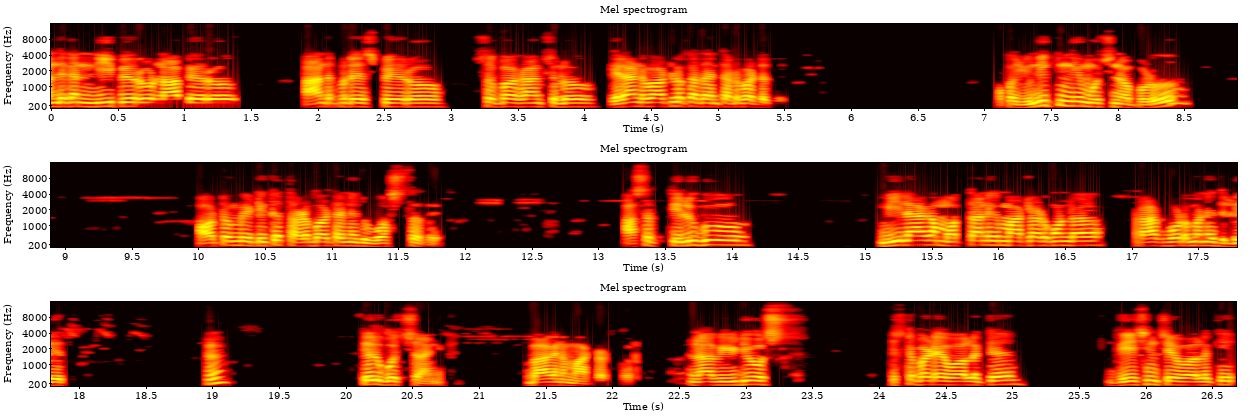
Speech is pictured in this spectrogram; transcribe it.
అందుకని నీ పేరు నా పేరు ఆంధ్రప్రదేశ్ పేరు శుభాకాంక్షలు ఇలాంటి వాటిలో కదా ఆయన తడబడ్డది ఒక యునిక్ నేమ్ వచ్చినప్పుడు ఆటోమేటిక్గా తడబాటు అనేది వస్తుంది. అసలు తెలుగు మీలాగా మొత్తానికి మాట్లాడకుండా రాకపోవడం అనేది లేదు. తెలుగు వచ్చడానికి బాగానే మాట్లాడతారు. నా వీడియోస్ ఇష్టపడే వాళ్ళకి ద్వేషించే వాళ్ళకి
